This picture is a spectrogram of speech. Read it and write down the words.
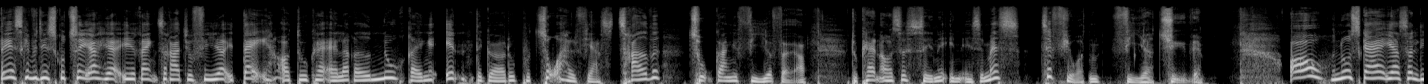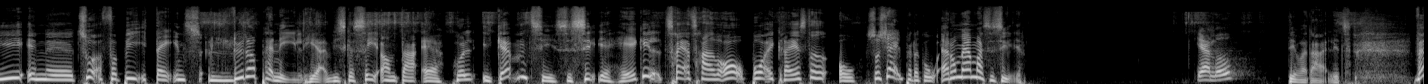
Det skal vi diskutere her i Ring til Radio 4 i dag, og du kan allerede nu ringe ind. Det gør du på 72 30 2 gange 44. Du kan også sende en sms til 1424. Og nu skal jeg så lige en uh, tur forbi dagens lytterpanel her. Vi skal se, om der er hul igennem til Cecilie Hagel, 33 år, bor i Græsted og socialpædagog. Er du med mig, Cecilie? Jeg er med. Det var dejligt. Hvad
